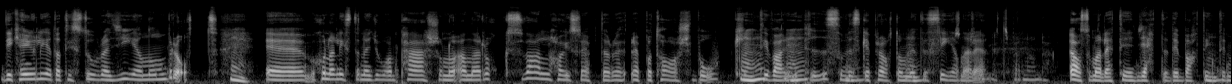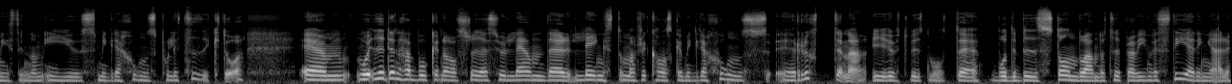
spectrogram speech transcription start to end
Det kan ju leda till stora genombrott. Mm. Eh, journalisterna Johan Persson och Anna Roxvall har ju släppt en reportagebok mm. till varje mm. pris som vi ska prata om lite mm. senare. Ja, som har lett till en jättedebatt inte minst inom EUs migrationspolitik. Då. Um, och I den här boken avslöjas hur länder längs de afrikanska migrationsrutterna i utbyte mot uh, både bistånd och andra typer av investeringar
